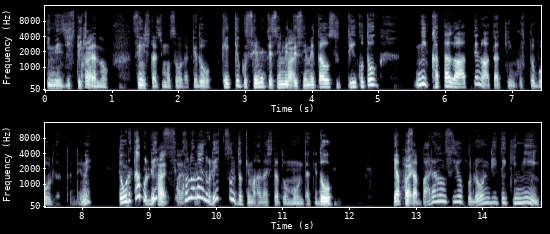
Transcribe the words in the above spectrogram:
イメージしてきたの、選手たちもそうだけど、結局攻めて攻めはいて攻め倒すっていうことに型があってのアタッキングフットボールだったんだよね。で、俺多分レッツ、はいはいこの前のレッツの時も話したと思うんだけど、やっぱさ、はバランスよく論理的に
